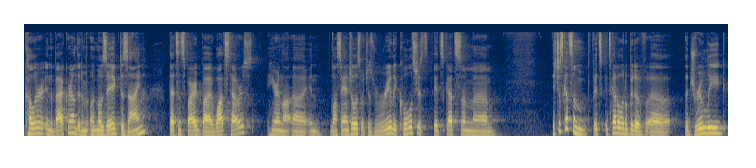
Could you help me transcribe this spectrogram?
color in the background, the mosaic design that's inspired by Watts Towers here in, uh, in Los Angeles, which is really cool. It's just it's got some um, it's just got some it's it's got a little bit of uh, a Drew League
